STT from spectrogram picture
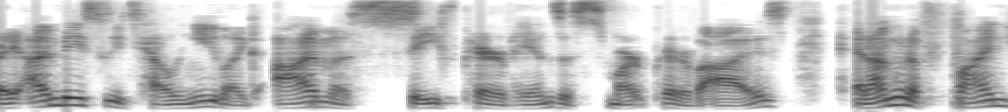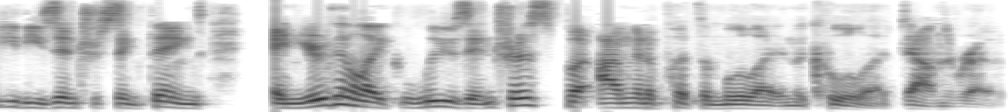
Right? I'm basically telling you, like, I'm a safe pair of hands, a smart pair of eyes, and I'm going to find you these interesting things, and you're going to like lose interest, but I'm going to put the moolah in the kula down the road.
